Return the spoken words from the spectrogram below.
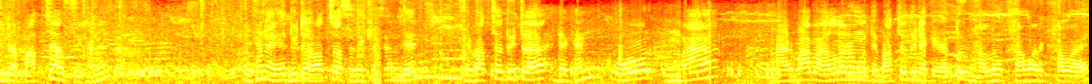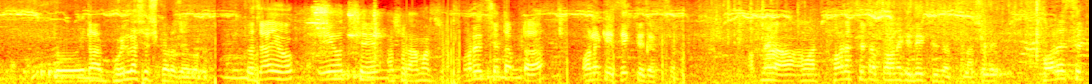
দুটা বাচ্চা আছে এখানে। এখানে দুইটা বাচ্চা আছে, দেখতেছেন যে এই বাচ্চা দুইটা, দেখেন, ওর মা আর বাবা আল্লাহর মধ্যে বাচ্চা দুইটাকে এত ভালো খাবার খাওয়ায়, তো এটা বইলা শেষ করা যাবে না। তো যাই হোক, এ হচ্ছে আসলে আমার ঘরের সেট আপটা অনেকেই দেখতে যাচ্ছেন। আপনারা আমার ফরেস্ট সেট আপটা অনেকে দেখতে যাচ্ছেন। আসলে ফরেস্ট সেট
